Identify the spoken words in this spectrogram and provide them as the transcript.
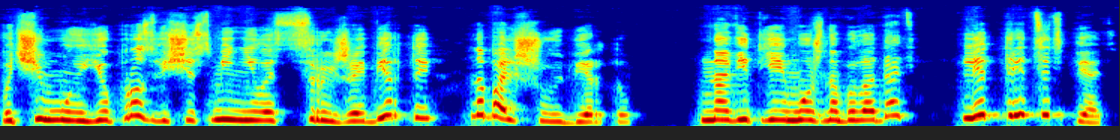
Почему ее прозвище сменилось с рыжей Берты на большую Берту? На вид ей можно было дать лет тридцать пять,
